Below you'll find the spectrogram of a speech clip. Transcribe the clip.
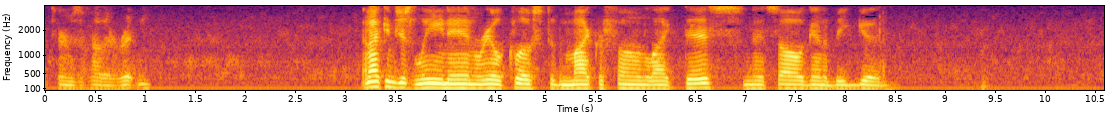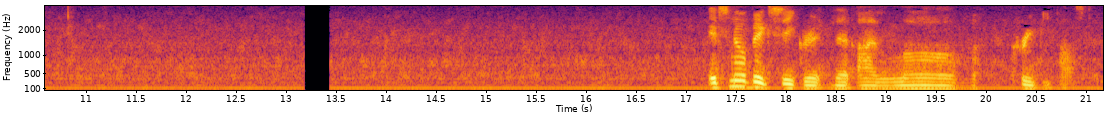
in terms of how they're written. And I can just lean in real close to the microphone like this, and it's all gonna be good. It's no big secret that I love creepypasta.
